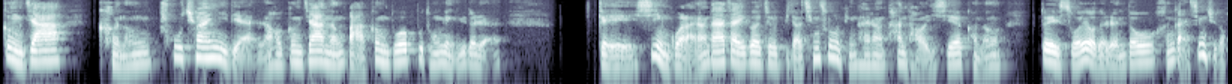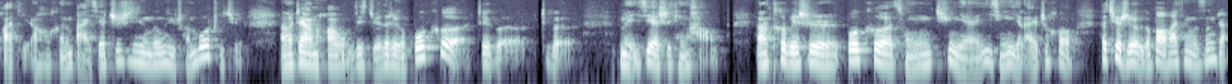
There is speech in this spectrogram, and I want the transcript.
更加可能出圈一点，然后更加能把更多不同领域的人。给吸引过来，让大家在一个就是比较轻松的平台上探讨一些可能对所有的人都很感兴趣的话题，然后可能把一些知识性的东西传播出去。然后这样的话，我们就觉得这个播客这个这个媒介是挺好的。然后特别是播客从去年疫情以来之后，它确实有一个爆发性的增长。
